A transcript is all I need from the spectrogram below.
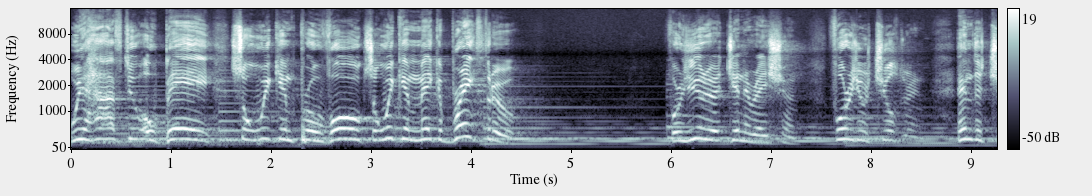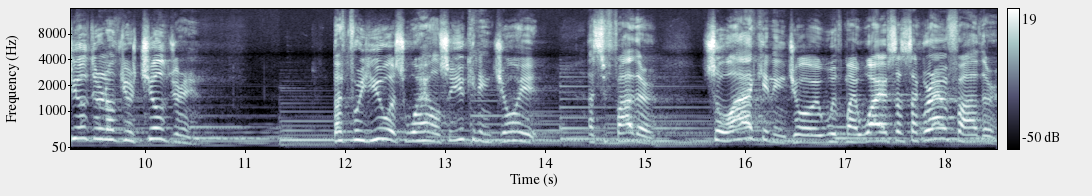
We have to obey so we can provoke, so we can make a breakthrough for your generation, for your children, and the children of your children. But for you as well, so you can enjoy it as a father, so I can enjoy it with my wife as a grandfather.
